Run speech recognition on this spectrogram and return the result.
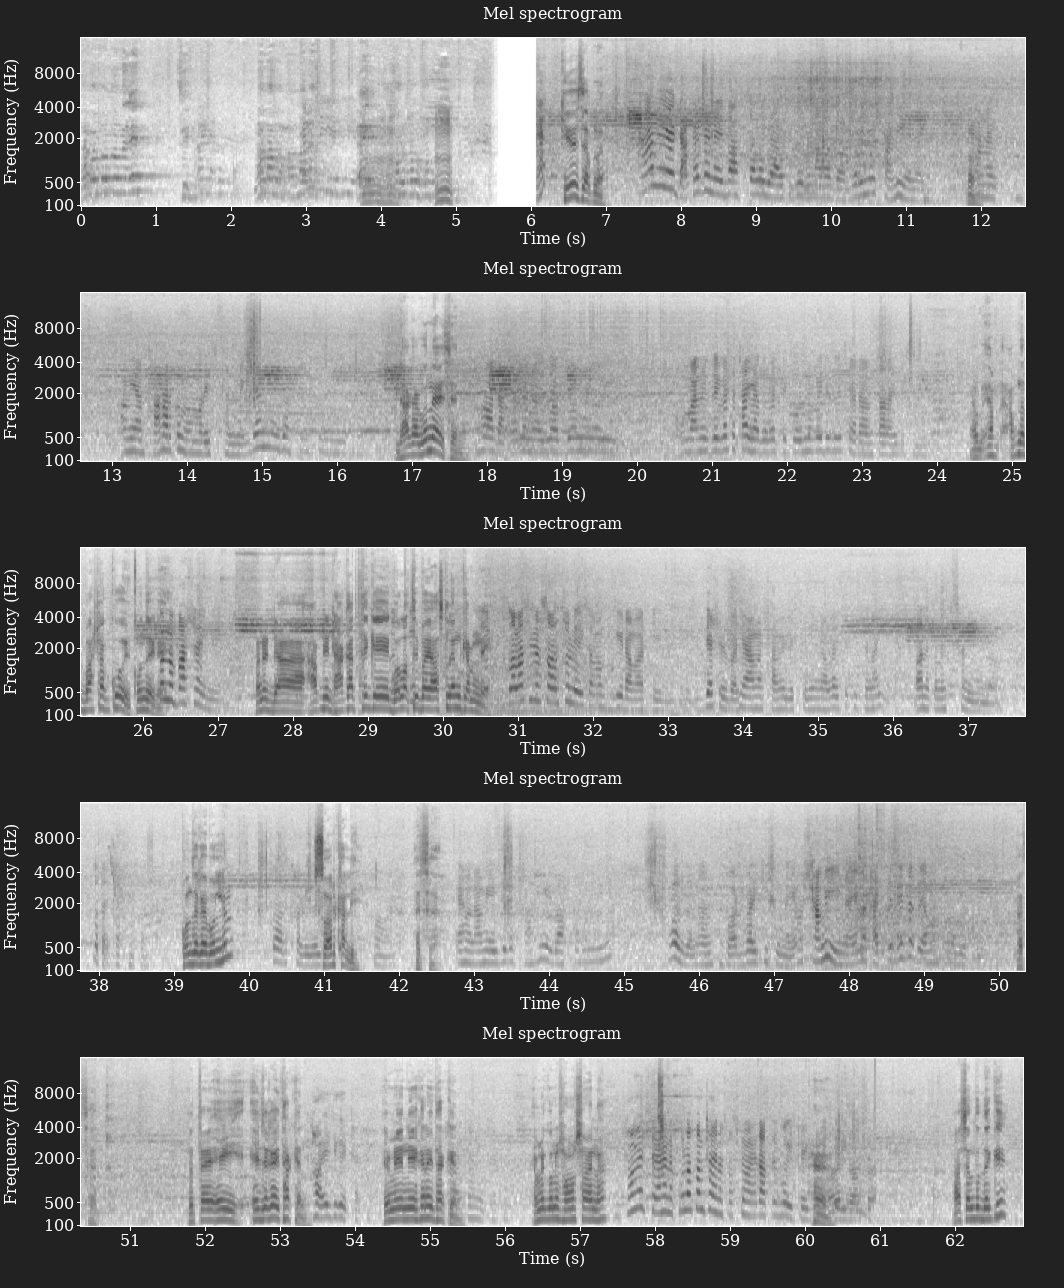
না না না না এই। না না না না না না। এই শোনো শোনো শোনো হ্যাঁ? কি হয়েছে আপনার? আমি ওই আসি আমার ঘর বাড়ি নেই স্বামীও নাই। ওখানে আমি আর থাকার কোনো আমার স্থান নেই জানি ওই ঢাকা গনে আইছেন? হ্যাঁ ঢাকাতে নয় লকডাউন ওই মানে যে বাসে থাই হাতে বাসে করোনা দিয়েছে আর তারাই দিচ্ছি আপ- আপ- আপনার বাসা কই? কোন জায়গায়? কোনো বাসাই নেই। মানে আপনি ঢাকা থেকে গলাচিপায় আসলেন কেমনে? গলা ছিল সর খেলে এসে আমার গ্রাম আর কি দেশের বাড়ি আমার স্বামী বেশি দিন নলাইছে কিছু নাই অনেক কোনো স্থানই নেই আমার। কোথায় থাকুন কোন জায়গায় বললেন? সর খালি ওই সরখালি? হ্যাঁ। আচ্ছা। এখন আমি এই জায়গায় থাকি এই লাগে বুঝলেন আমার ঘর বাড়ি কিছু নাই আমার স্বামীই নাই আমার থাকতে দিতে তো এমন কোনো লোক নেই। আচ্ছা। তো এই এই জায়গায় থাকেন? হয় এই জায়গায় থাকি। এই মেয়ে নিয়ে এখানেই থাকেন? এখানেই থাকি। এমনি কোনো সমস্যা হয় না? সমস্যা হয় না পোলাপান থাকে না সবসময় রাত্রে বই থাকে। হ্যাঁ। আসেন তো দেখি এগুলো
